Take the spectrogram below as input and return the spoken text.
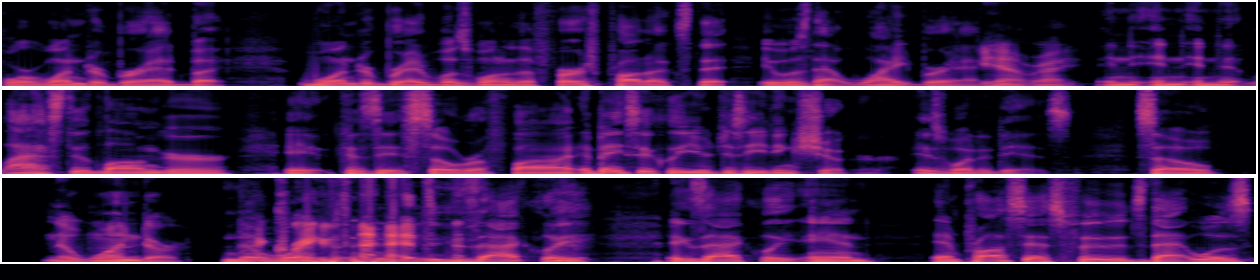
poor Wonder Bread, but Wonder Bread was one of the first products that it was that white bread Yeah, right. and, and, and it lasted longer because it's so refined. And basically, you're just eating sugar, is what it is. So, No wonder. no I crave that. exactly, exactly. And and processed foods that was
